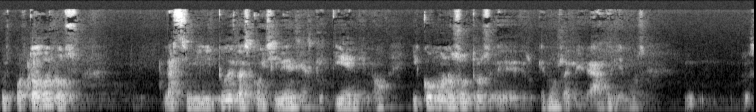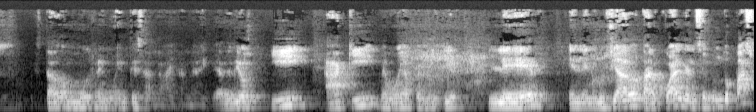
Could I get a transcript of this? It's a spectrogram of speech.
pues por todos los, las similitudes, las coincidencias que tiene, ¿no? Y cómo nosotros eh, hemos renegado y hemos pues, muy renuentes a la idea de Dios. Y aquí me voy a permitir leer el enunciado tal cual del segundo paso,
